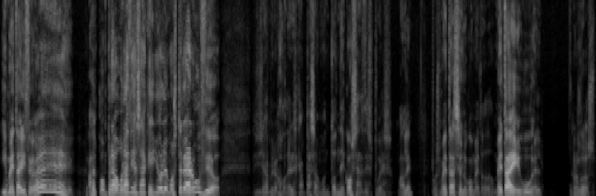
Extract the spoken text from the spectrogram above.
y Meta dice, ¡eh! Has comprado gracias a que yo le mostré el anuncio. Y ya, pero joder, es que ha pasado un montón de cosas después, ¿vale? Pues Meta se lo come todo. Meta y Google, los dos.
